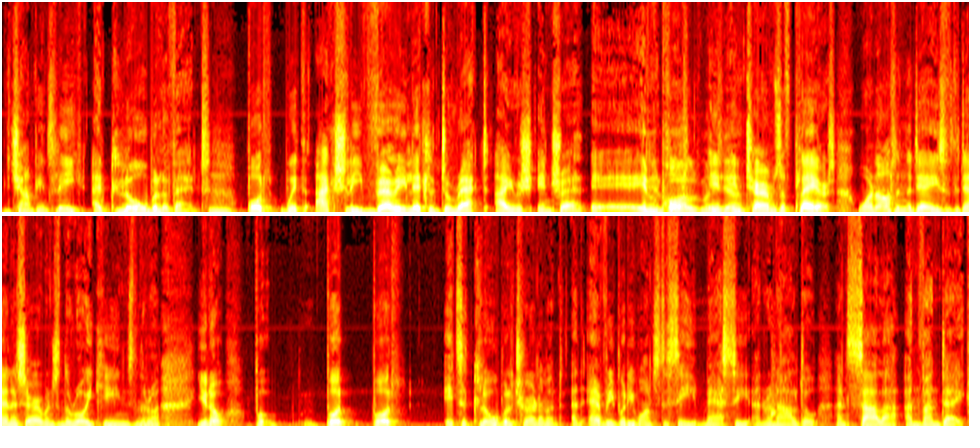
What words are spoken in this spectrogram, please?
the Champions League, a global event, mm. but with actually very little direct Irish interest uh, input in, yeah. in, terms of players. We're not in the days of the Denis Irwins and the Roy Keanes and the, mm. you know, but but but it's a global tournament and everybody wants to see Messi and Ronaldo and Salah and Van Dijk.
